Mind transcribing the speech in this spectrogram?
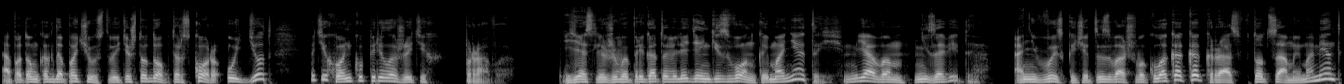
а потом, когда почувствуете, что доктор скоро уйдет, потихоньку переложить их в правую. Если же вы приготовили деньги звонкой монетой, я вам не завидую. Они выскочат из вашего кулака как раз в тот самый момент,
